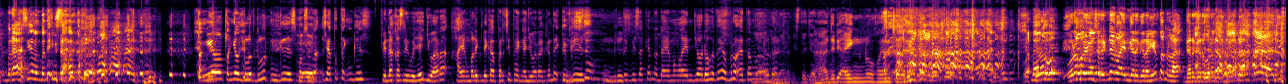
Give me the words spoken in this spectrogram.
rek berhasil, yang penting satu. Tengil tengil gelut-gelut enggeus. Maksudnya si eta teh enggeus. Pindah ke Sriwijaya juara, hayang balik ka Persib hayang kan teh enggeus. Teu bisa kan ada emang lain jodoh teh bro eta mah udah. Nah, jadi aing nu hoyong ceri. Orang orang hoyong ceriknya lain gara-gara Hilton lah, gara-gara orang jodoh teh anjing.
